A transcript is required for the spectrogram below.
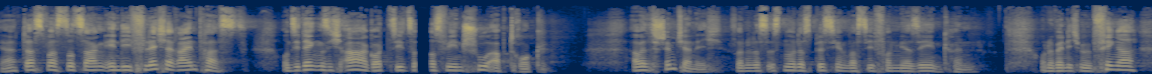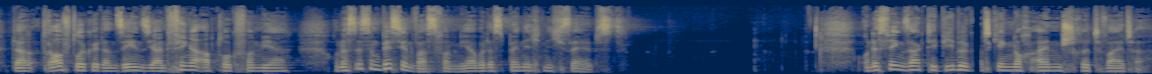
Ja, das, was sozusagen in die Fläche reinpasst. Und sie denken sich, ah, Gott sieht so aus wie ein Schuhabdruck. Aber das stimmt ja nicht, sondern das ist nur das bisschen, was sie von mir sehen können. Oder wenn ich mit dem Finger da drauf drücke, dann sehen Sie einen Fingerabdruck von mir. Und das ist ein bisschen was von mir, aber das bin ich nicht selbst. Und deswegen sagt die Bibel, Gott ging noch einen Schritt weiter.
